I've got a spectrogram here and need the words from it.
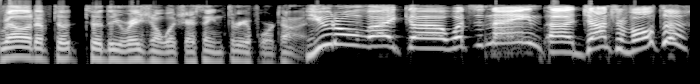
relative to, to the original, which I've seen three or four times. you don't like, uh, what's his name? Uh, John Travolta?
